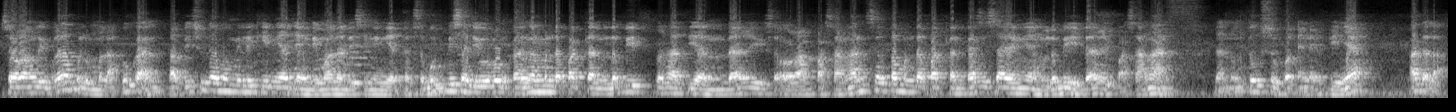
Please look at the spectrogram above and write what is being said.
seorang Libra belum melakukan tapi sudah memiliki niat yang di mana di sini niat tersebut bisa diurungkan dengan mendapatkan lebih perhatian dari seorang pasangan serta mendapatkan kasih sayang yang lebih dari pasangan. Dan untuk support energinya adalah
